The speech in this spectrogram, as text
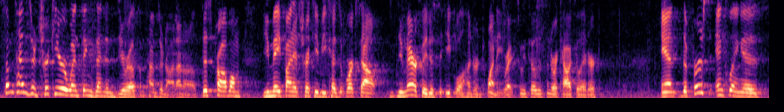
sometimes they're trickier when things end in zero, sometimes they're not, I don't know. This problem, you may find it tricky because it works out numerically just to equal 120, right? So we throw this into our calculator. And the first inkling is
